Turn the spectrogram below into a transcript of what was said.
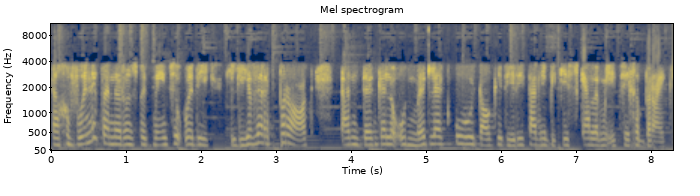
Nou gewoonlik wanneer ons met mense oor die lewer praat, dan dink hulle onmiddellik o, dalk het hierdie tannie bietjie skelm ietsie gebruik.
